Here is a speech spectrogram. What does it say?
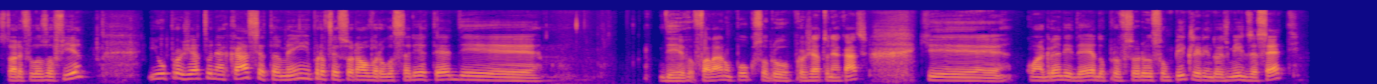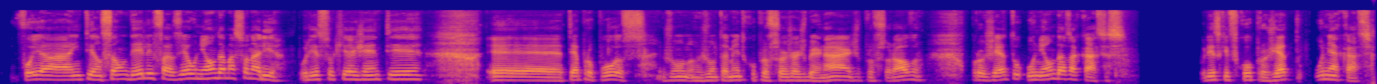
História e Filosofia. E o projeto Uniacácia também, professor Álvaro, gostaria até de de falar um pouco sobre o projeto Uniacácia, que com a grande ideia do professor Wilson Pickler em 2017, foi a intenção dele fazer a união da maçonaria. Por isso que a gente é, até propôs, jun, juntamente com o professor Jorge Bernardi, o professor Álvaro, o projeto União das Acácias. Por isso que ficou o projeto Uniacácia.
